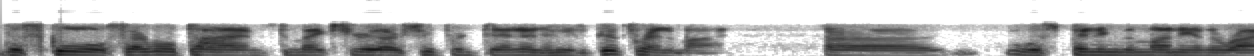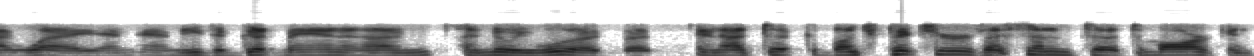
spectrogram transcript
the school several times to make sure our superintendent, who's a good friend of mine, uh, was spending the money in the right way, and and he's a good man, and I I knew he would. But and I took a bunch of pictures. I sent them to to Mark and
